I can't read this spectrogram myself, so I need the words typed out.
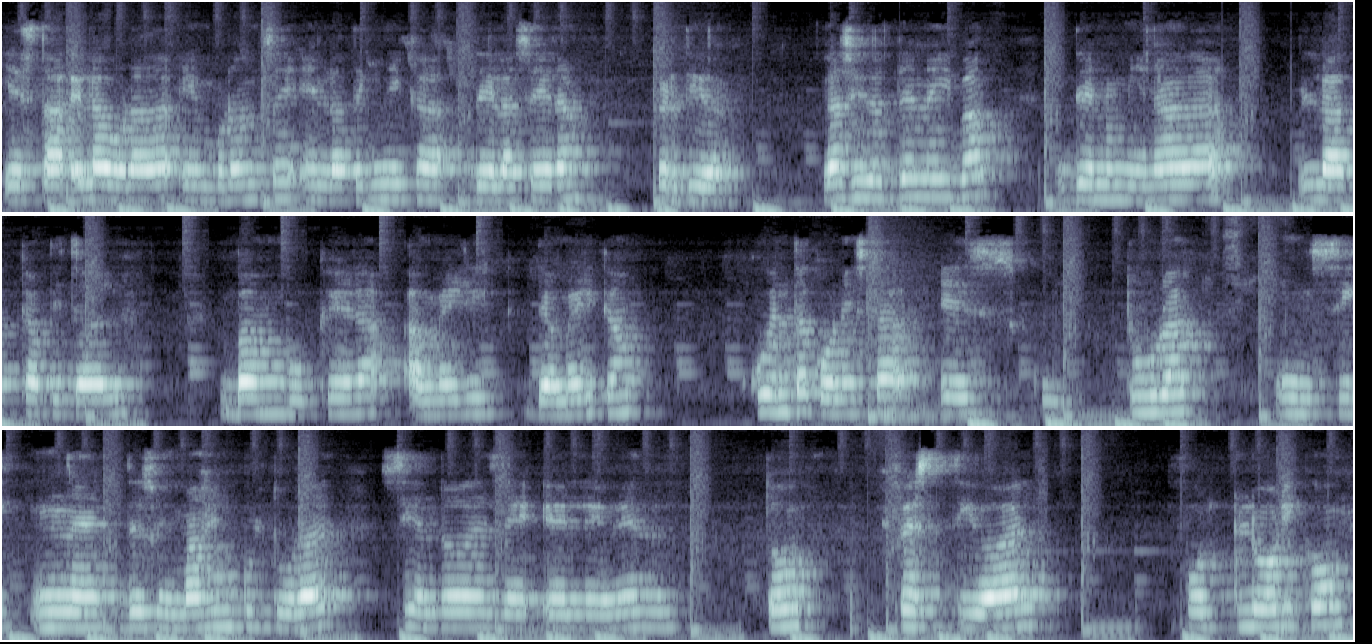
y está elaborada en bronce en la técnica de la cera perdida. La ciudad de Neiva, denominada la capital bambuquera de América, cuenta con esta escultura insigne de su imagen cultural siendo desde el evento Festival Folclórico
